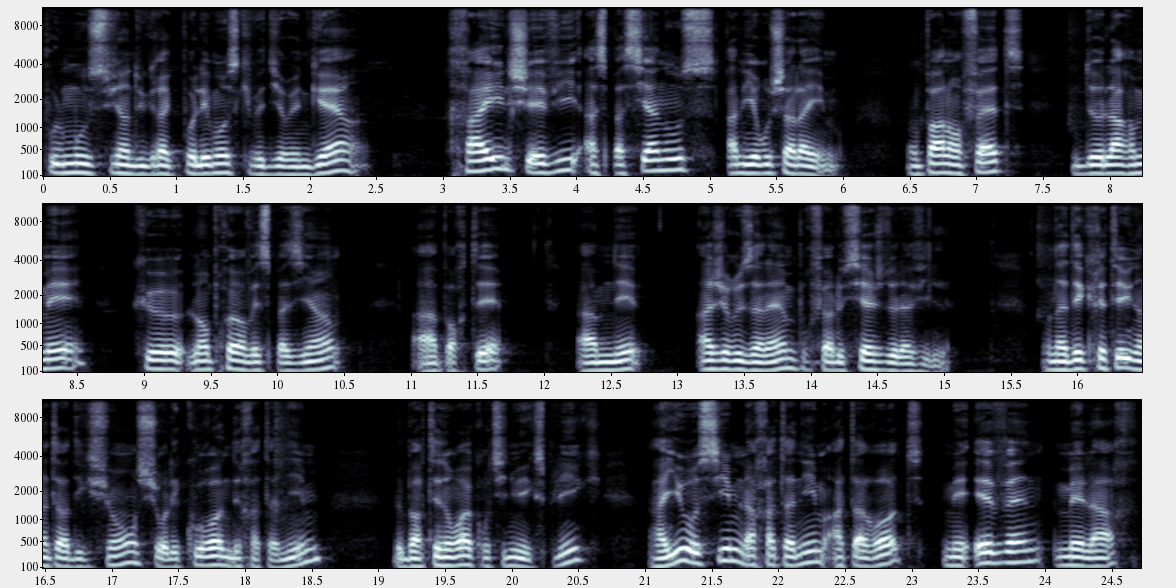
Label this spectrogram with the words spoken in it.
pulmus vient du grec polemos qui veut dire une guerre. Chail shevi aspasianus al Yerushalayim. On parle en fait de l'armée que l'empereur Vespasien a apporté, a amené à Jérusalem pour faire le siège de la ville. On a décrété une interdiction sur les couronnes des khatanim, le Barthénois continue et explique Hayu osim la chatanim atarot, me even melach,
